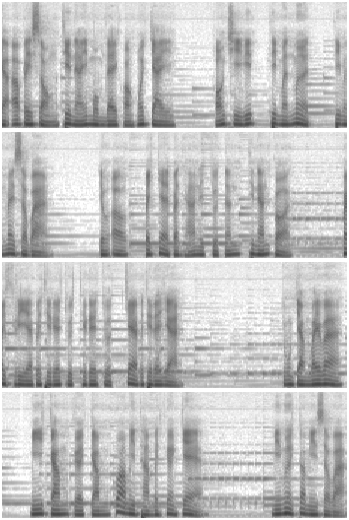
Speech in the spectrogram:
จะเอาไปส่องที่ไหนมุมใดของหัวใจของชีวิตที่มันมืดที่มันไม่สว่าง จงเอาไปแก้ปัญหาในจุดนั้นที่นั้นก่อน ค่อยเคลียร์ไปทีละจุดทีละจุดแก้ไปทีละอย่างจงจำไว้ว่า มีกรรมเกิดกรรมก็มีธรรมเป็นเครื่องแก้ มีมืดก็มีสว่าง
